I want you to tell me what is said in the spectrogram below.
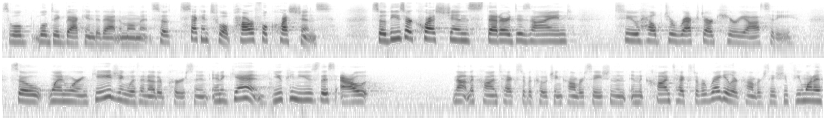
So we'll, we'll dig back into that in a moment. So second tool, powerful questions. So these are questions that are designed to help direct our curiosity. So when we're engaging with another person, and again, you can use this out not in the context of a coaching conversation, in, in the context of a regular conversation. If you want to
